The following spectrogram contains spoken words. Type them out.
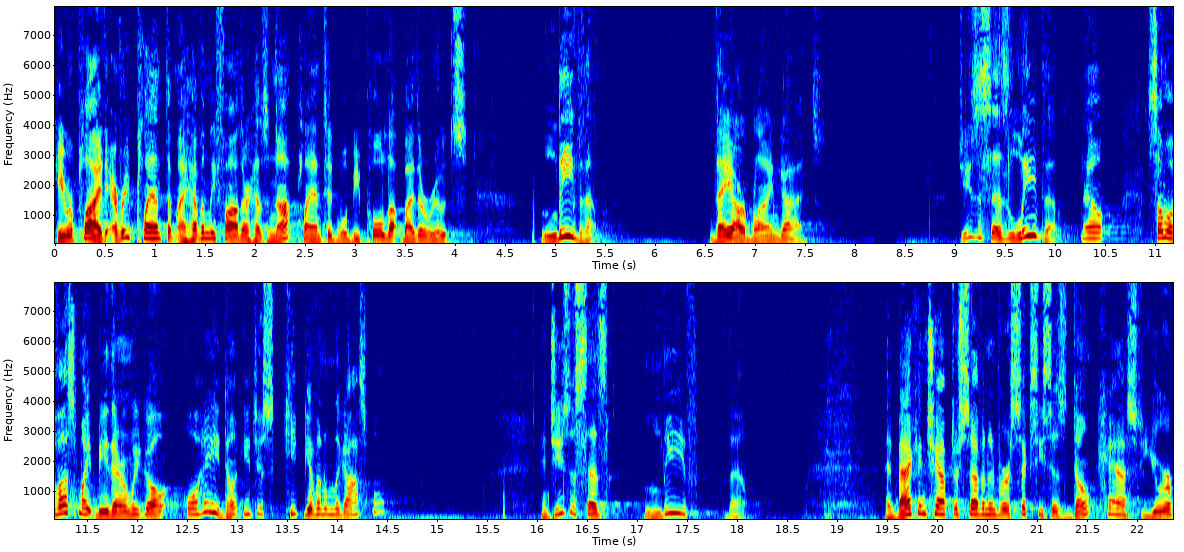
He replied, Every plant that my heavenly Father has not planted will be pulled up by the roots. Leave them. They are blind guides. Jesus says, leave them. Now, some of us might be there and we go, well, hey, don't you just keep giving them the gospel? And Jesus says, leave them. And back in chapter 7 and verse 6, he says, don't cast your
